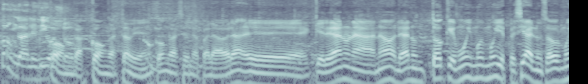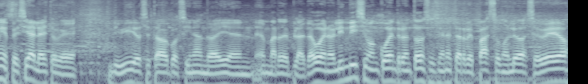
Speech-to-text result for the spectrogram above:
Congas, les digo Congas, congas, está bien, congas es la palabra. eh, que le dan una, ¿no? Le dan un toque muy, muy, muy especial, un sabor muy especial a esto que Divido se estaba cocinando ahí en, en Mar del Plata. Bueno, lindísimo encuentro entonces en este repaso con Leo Acevedo.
